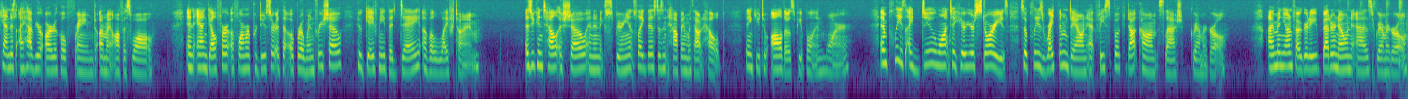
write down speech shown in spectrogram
Candace, I have your article framed on my office wall and Ann Gelfer, a former producer at the Oprah Winfrey Show, who gave me the day of a lifetime. As you can tell, a show and an experience like this doesn't happen without help. Thank you to all those people and more. And please, I do want to hear your stories, so please write them down at facebook.com slash grammargirl. I'm Mignon Fogarty, better known as Grammar Girl.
